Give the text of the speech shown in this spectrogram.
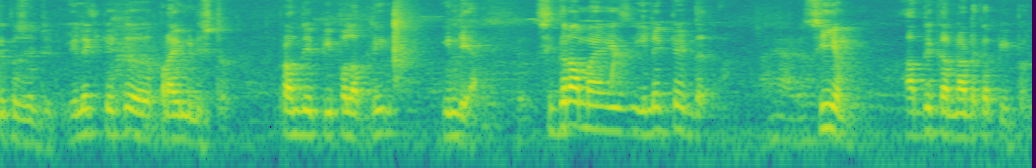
representative elected prime minister from the people of the India Siddaramaiah is elected C M of the Karnataka people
